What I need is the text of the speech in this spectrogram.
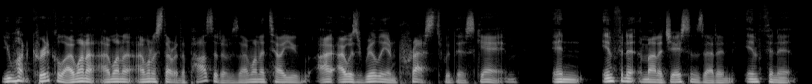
you want critical. I want to I want to I want to start with the positives. I want to tell you I, I was really impressed with this game. An infinite amount of Jasons that an infinite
